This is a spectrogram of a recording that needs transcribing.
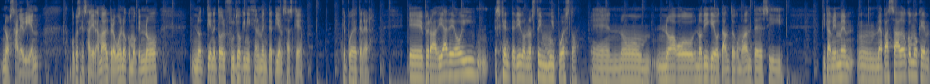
no sale bien. Tampoco es que saliera mal, pero bueno, como que no, no tiene todo el fruto que inicialmente piensas que, que puede tener. Eh, pero a día de hoy, es que te digo, no estoy muy puesto. Eh, no, no hago, no digueo tanto como antes y, y también me, mm, me, ha pasado como que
